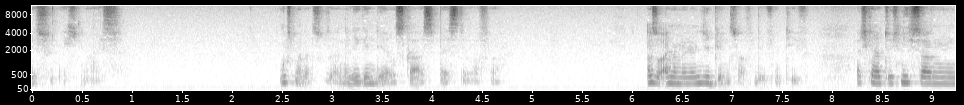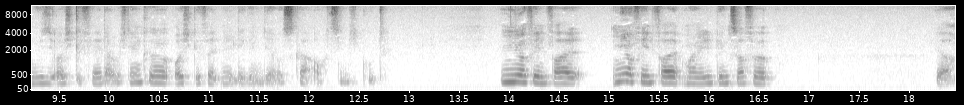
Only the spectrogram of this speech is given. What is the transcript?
ist schon echt nice. Muss man dazu sagen. Legendäres Gas, beste Waffe. Also einer meiner Lieblingswaffen, definitiv. Ich kann natürlich nicht sagen, wie sie euch gefällt, aber ich denke, euch gefällt mir legendäres Scar auch ziemlich gut. Mir auf jeden Fall, mir auf jeden Fall meine Lieblingswaffe. Ja.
